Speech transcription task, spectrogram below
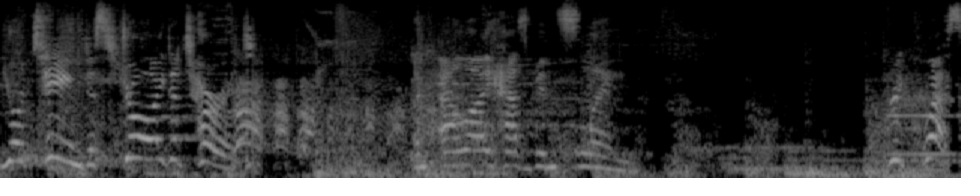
Your team destroyed a turret. An ally has been slain. Request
